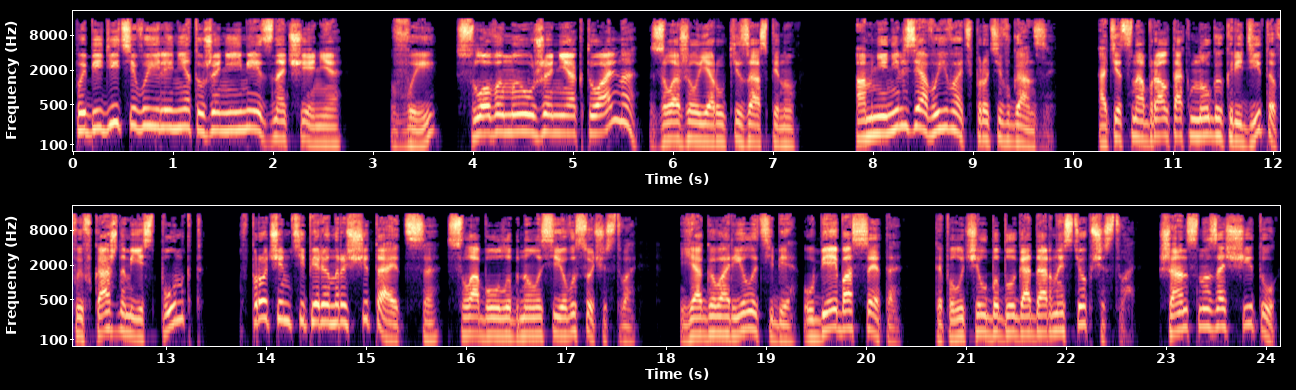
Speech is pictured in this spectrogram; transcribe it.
Победите вы или нет уже не имеет значения. Вы? Слово «мы» уже не актуально? Заложил я руки за спину. А мне нельзя воевать против Ганзы. Отец набрал так много кредитов, и в каждом есть пункт. Впрочем, теперь он рассчитается, слабо улыбнулось ее высочество. Я говорила тебе, убей Бассета. Ты получил бы благодарность общества, шанс на защиту,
